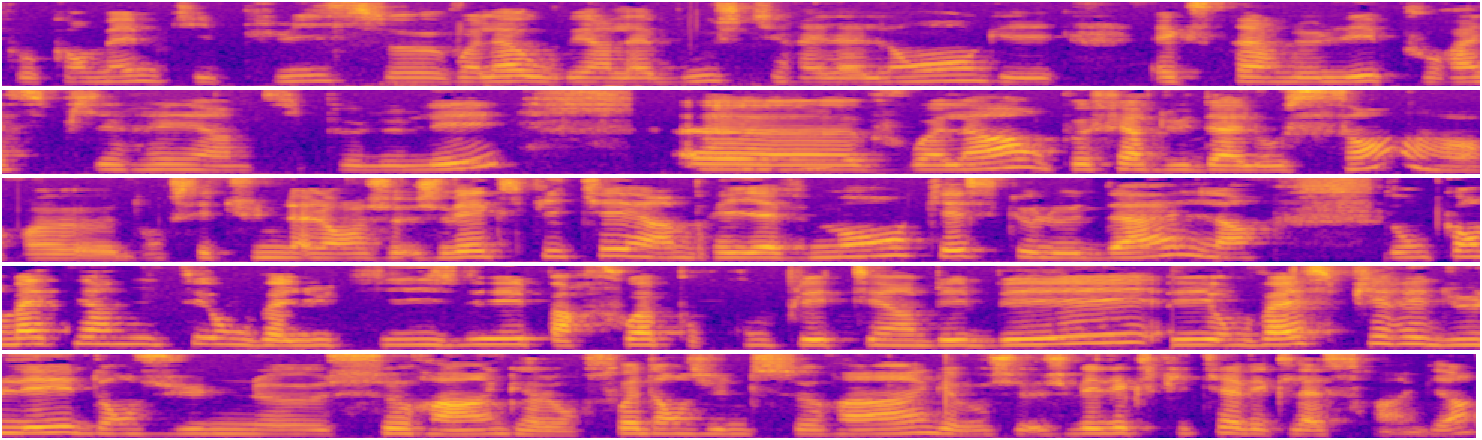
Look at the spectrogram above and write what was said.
il faut quand même qu'ils puissent voilà ouvrir la bouche, tirer la langue et extraire le lait pour aspirer un petit peu le lait. Euh, mhm. Voilà, on peut faire du dalle au sein. Alors, euh, donc c'est une. Alors je, vais expliquer hein, brièvement qu'est-ce que le dalle. Donc en maternité, on va l'utiliser parfois pour compléter un bébé et on va aspirer du lait dans une euh, seringue. Alors soit dans une seringue, je, vais l'expliquer avec la seringue. Hein.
